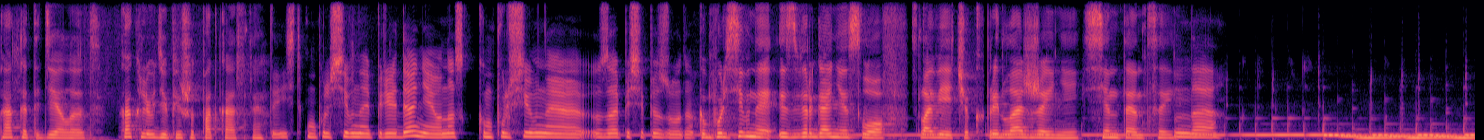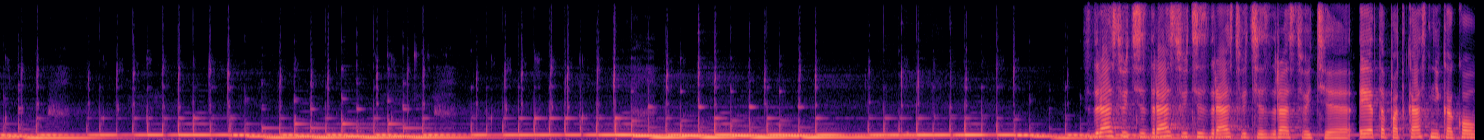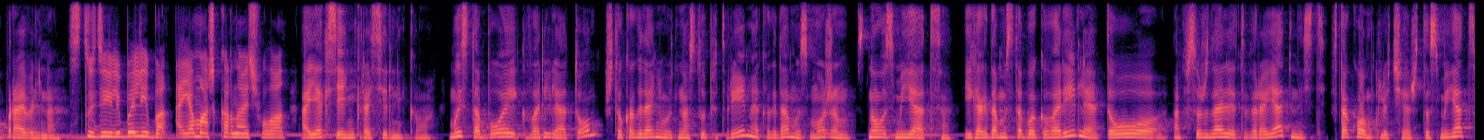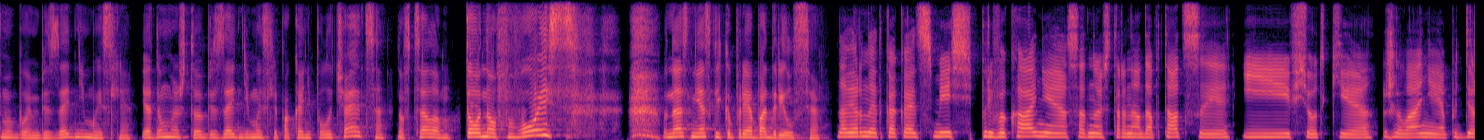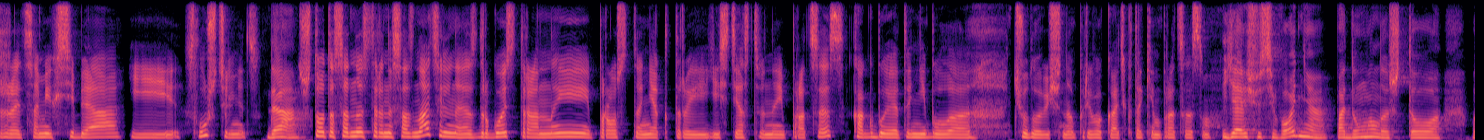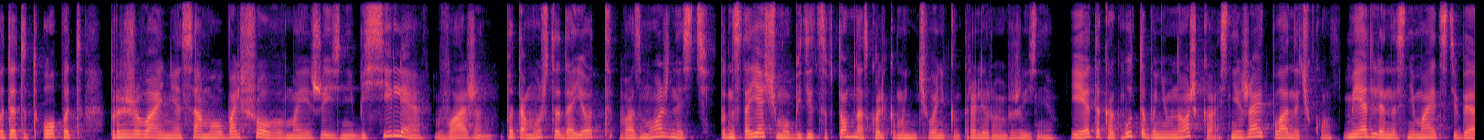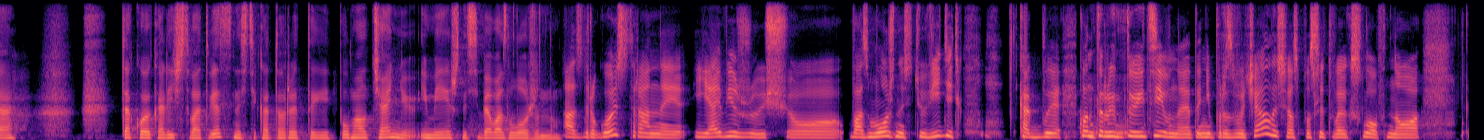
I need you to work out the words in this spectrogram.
Как это делают? Как люди пишут подкасты? Это есть компульсивное переедание, у нас компульсивная запись эпизода. Компульсивное извергание слов, словечек, предложений, сентенций. Да. Здравствуйте, здравствуйте, здравствуйте, здравствуйте. Это подкаст «Никакого правильно». Студии «Либо-либо», а я Маша Карновичула. А я Ксения Красильникова. Мы с тобой говорили о том, что когда-нибудь наступит время, когда мы сможем снова смеяться. И когда мы с тобой говорили, то обсуждали эту вероятность в таком ключе, что смеяться мы будем без задней мысли. Я думаю, что без задней мысли пока не получается, но в целом tone of voice у нас несколько приободрился. Наверное, это какая-то смесь привыкания, с одной стороны, адаптации и все-таки желание поддержать самих себя и слушательниц. Да. Что-то, с одной стороны, сознательное, с другой стороны, просто некоторый естественный процесс. Как бы это ни было чудовищно привыкать к таким процессам. Я еще сегодня подумала, что вот этот опыт проживания самого большого в моей жизни бессилия важен, потому что дает возможность возможность по-настоящему убедиться в том, насколько мы ничего не контролируем в жизни. И это как будто бы немножко снижает планочку, медленно снимает с тебя такое количество ответственности, которое ты по умолчанию имеешь на себя возложенным. А с другой стороны, я вижу еще возможность увидеть, как бы контринтуитивно это не прозвучало сейчас после твоих слов, но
